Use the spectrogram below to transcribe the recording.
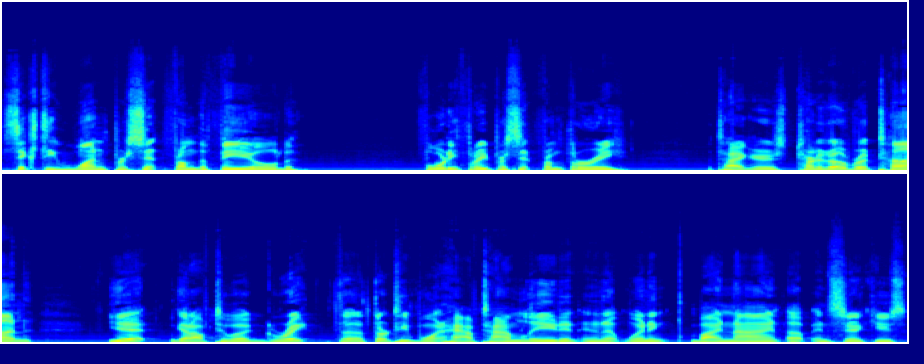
61% from the field, 43% from three. The Tigers turned it over a ton, yet got off to a great 13 point halftime lead and ended up winning by nine up in Syracuse.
